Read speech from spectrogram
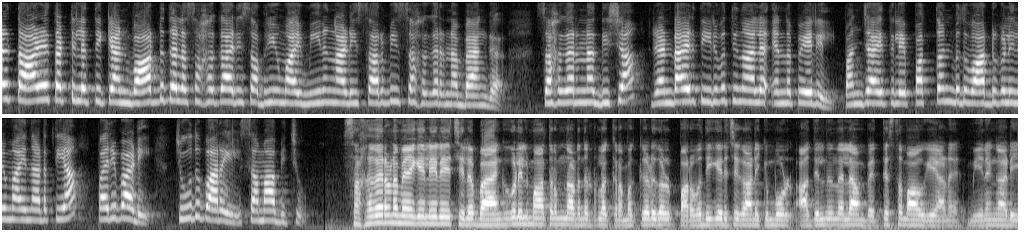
സേവനങ്ങൾ താഴെത്തട്ടിലെത്തിക്കാൻ വാർഡ് തല സഹകാരി സഭയുമായി മീനങ്ങാടി സർവീസ് സഹകരണ ബാങ്ക്. സഹകരണ ദിശ രണ്ടായിരത്തി ഇരുപത്തിനാല് എന്ന പേരിൽ പഞ്ചായത്തിലെ പത്തൊൻപത് വാർഡുകളിലുമായി നടത്തിയ പരിപാടി ചൂതുപാറയിൽ സമാപിച്ചു. സഹകരണ മേഖലയിലെ ചില ബാങ്കുകളിൽ മാത്രം നടന്നിട്ടുള്ള ക്രമക്കേടുകൾ പർവതീകരിച്ച് കാണിക്കുമ്പോൾ അതിൽ നിന്നെല്ലാം വ്യത്യസ്തമാവുകയാണ് മീനങ്ങാടി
